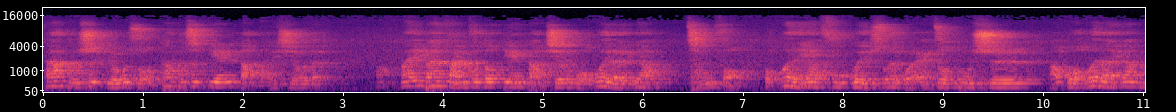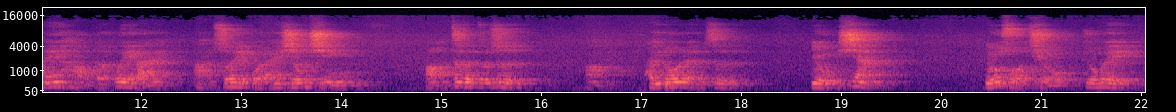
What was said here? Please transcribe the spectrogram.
他不是有所，他不是颠倒来修的，啊那一般凡夫都颠倒修，我为了要成佛。我为了要富贵，所以我来做布施啊！我为了要美好的未来啊，所以我来修行啊！这个就是啊，很多人是有相有所求，就会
